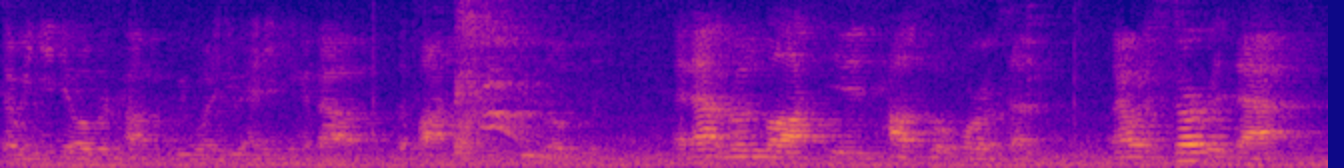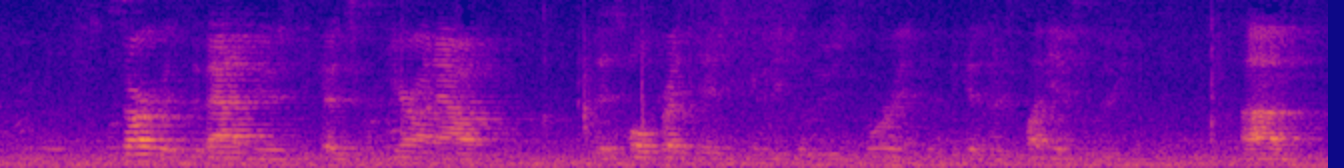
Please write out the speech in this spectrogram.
that we need to overcome if we want to do anything about the plastics issue locally. And that roadblock is House Bill 407. And I want to start with that, start with the bad news, because from here on out, this whole presentation is going to be solutions oriented, because there's plenty of solutions. Um,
